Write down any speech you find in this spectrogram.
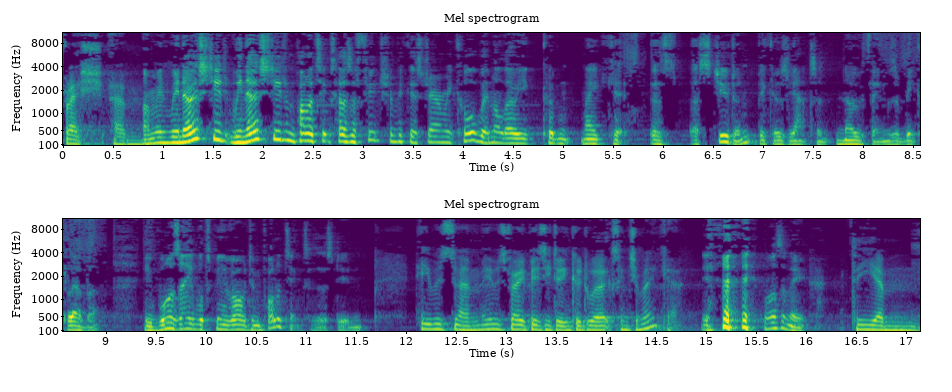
fresh. Um, I mean, we know student we know student politics has a future because Jeremy Corbyn, although he couldn't make it as a student because he had to know things and be clever, he was able to be involved in politics as a student, he was um, he was very busy doing good works in Jamaica. wasn't he? The um,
